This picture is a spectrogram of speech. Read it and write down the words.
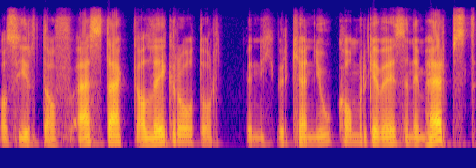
basiert auf Aztec, Allegro, dort bin ich wirklich ein Newcomer gewesen im Herbst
